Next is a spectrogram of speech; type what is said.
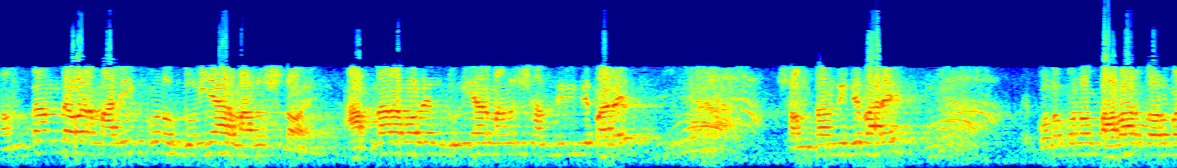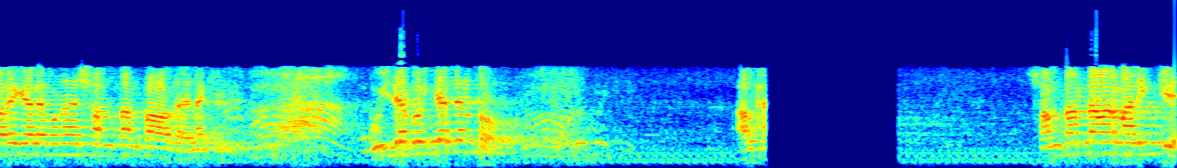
সন্তান দেওয়ার মালিক কোনো দুনিয়ার মানুষ নয়। আপনারা বলেন দুনিয়ার মানুষ শান্তি দিতে পারে? সন্তান দিতে পারে? কোন কোন বাবার দরবারে গেলে মনে হয় সন্তান পাওয়া যায় নাকি? বুঝতে কইতেছেন তো? সন্তান দেওয়ার মালিককে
